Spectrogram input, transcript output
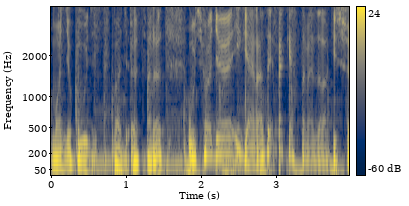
mondjuk úgy, vagy 55. Úgyhogy igen, azért bekezdtem ezzel a kis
